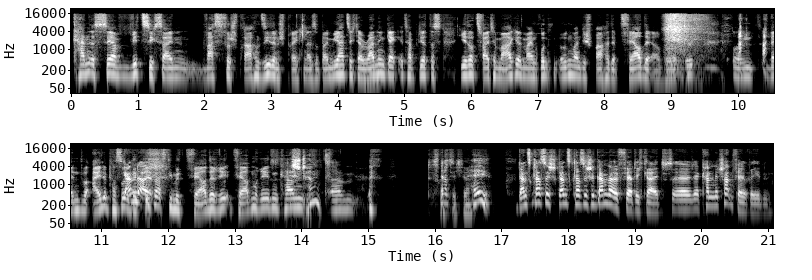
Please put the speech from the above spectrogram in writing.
kann es sehr witzig sein, was für Sprachen sie denn sprechen. Also bei mir hat sich der Running Gag etabliert, dass jeder zweite Magier in meinen Runden irgendwann die Sprache der Pferde erwirbt. Und wenn du eine Person hast, die mit Pferde re Pferden reden kann, Stimmt. ähm, Das ist Ja. richtig, ja. hey, Ganz klassisch, ganz klassische Gandalf-Fertigkeit. Äh, der kann mit Schattenfell reden.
